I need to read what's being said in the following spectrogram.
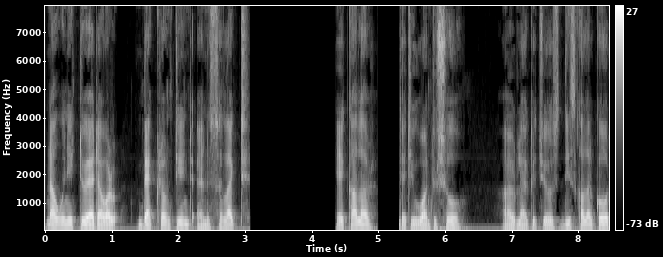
Now we need to add our background tint and select a color that you want to show. I would like to choose this color code.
